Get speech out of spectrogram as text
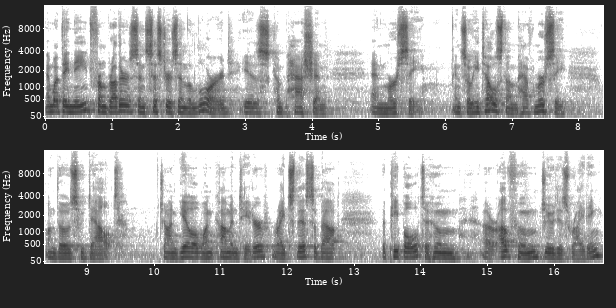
And what they need from brothers and sisters in the Lord is compassion and mercy. And so He tells them, Have mercy on those who doubt. John Gill, one commentator, writes this about the people to whom or of whom Jude is writing,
